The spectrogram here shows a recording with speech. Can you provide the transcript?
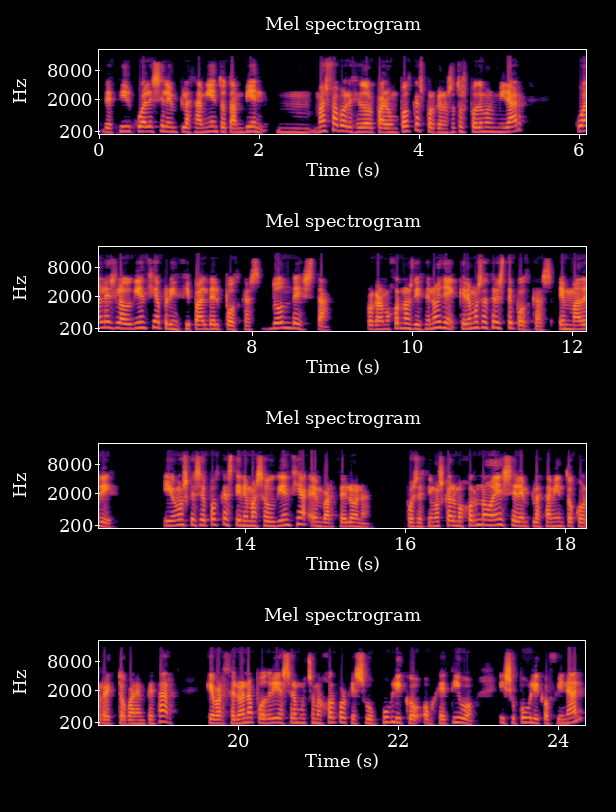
decir cuál es el emplazamiento también mm, más favorecedor para un podcast, porque nosotros podemos mirar cuál es la audiencia principal del podcast, dónde está. Porque a lo mejor nos dicen, oye, queremos hacer este podcast en Madrid y vemos que ese podcast tiene más audiencia en Barcelona. Pues decimos que a lo mejor no es el emplazamiento correcto para empezar que Barcelona podría ser mucho mejor porque su público objetivo y su público final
